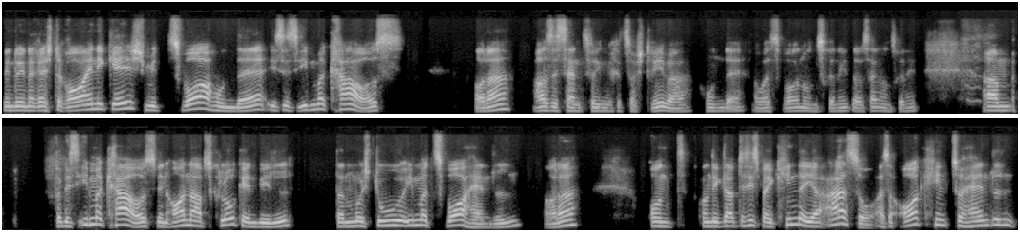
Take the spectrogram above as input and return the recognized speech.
Wenn du in ein Restaurant reingehst mit zwei Hunden, ist es immer Chaos, oder? Außer es sind so irgendwelche so Streberhunde, aber es waren unsere nicht, oder sind unsere nicht. Ähm, dann ist immer Chaos. Wenn einer aufs Klo gehen will, dann musst du immer zwei handeln, oder? Und, und ich glaube, das ist bei Kindern ja auch so. Also ein Kind zu handeln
